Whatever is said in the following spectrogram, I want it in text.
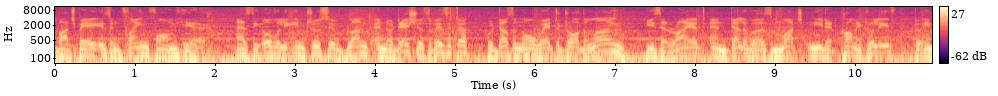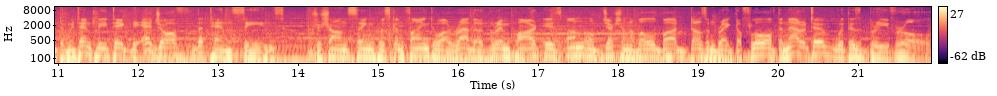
Bajpayee is in fine form here. As the overly intrusive, blunt, and audacious visitor who doesn't know where to draw the line, he's a riot and delivers much needed comic relief to intermittently take the edge off the tense scenes. Sushant Singh, who's confined to a rather grim part, is unobjectionable but doesn't break the flow of the narrative with his brief role.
